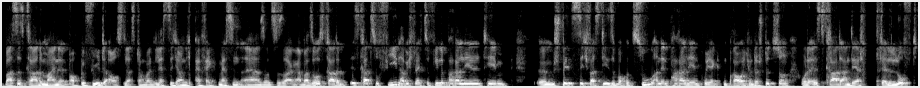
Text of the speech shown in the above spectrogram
was ist gerade meine auch gefühlte Auslastung, weil die lässt sich auch nicht perfekt messen, äh, sozusagen. Aber so ist gerade, ist gerade zu viel, habe ich vielleicht zu viele parallele Themen, ähm, spitzt sich was diese Woche zu an den parallelen Projekten, brauche ich Unterstützung oder ist gerade an der Stelle Luft?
